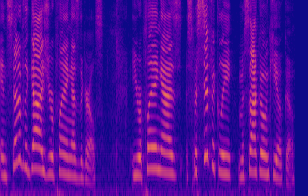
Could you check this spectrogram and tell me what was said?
instead of the guys you were playing as the girls, you were playing as specifically Masako and Kyoko.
